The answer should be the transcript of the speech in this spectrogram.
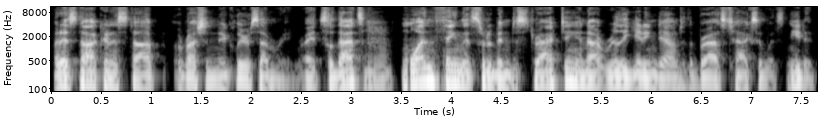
but it's not going to stop a Russian nuclear submarine, right? So that's mm-hmm. one thing that's sort of been distracting and not really getting down to the brass tacks of what's needed.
